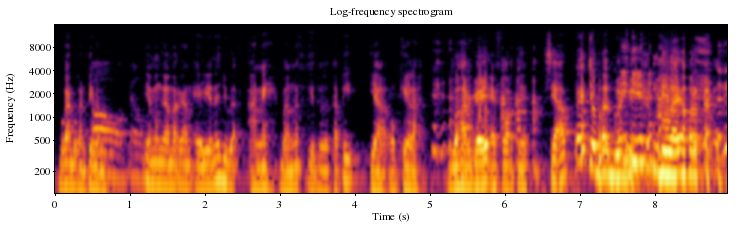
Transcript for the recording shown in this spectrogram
bukan bukan film. Oh, film. Yang menggambarkan aliennya juga aneh banget gitu. Tapi ya oke lah, gue hargai effortnya. Siapa coba gue Iya. menilai orang? Tapi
